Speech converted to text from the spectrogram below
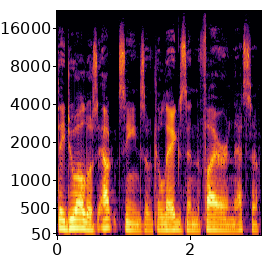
They do all those out scenes of the legs and the fire and that stuff.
